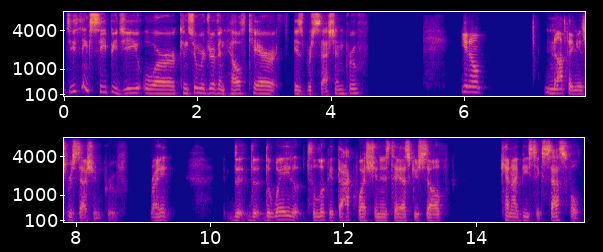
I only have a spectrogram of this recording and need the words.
do you think CPG or consumer driven healthcare is recession proof? You know, nothing is recession proof, right? The, the the way to, to look at that question is to ask yourself, can I be successful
